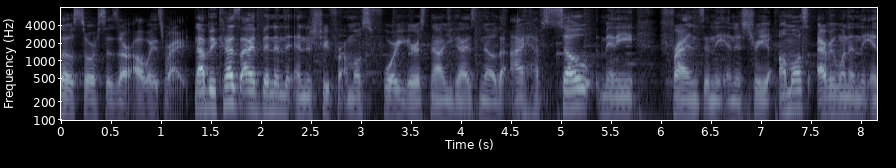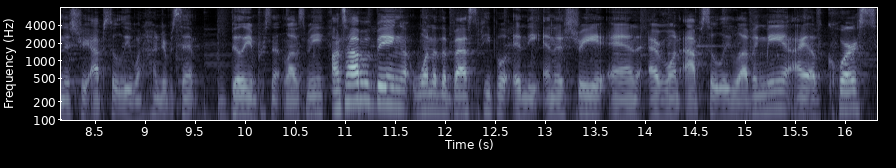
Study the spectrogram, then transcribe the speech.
those sources are always right. Now, because I've been in the industry for almost four years now, you guys know that I have so many friends in the industry. Almost everyone in the industry absolutely 100% billion percent loves me. On top of being one of the best people in the industry and everyone absolutely loving me, I of course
